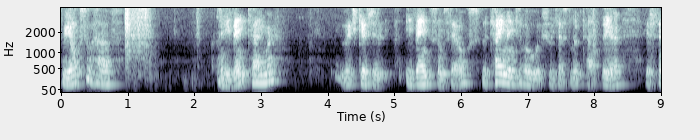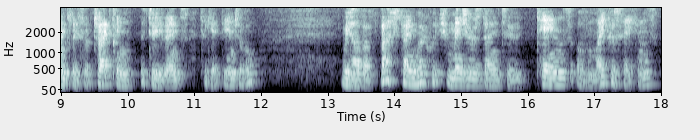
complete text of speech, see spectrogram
We also have an event timer, which gives you events themselves. The time interval, which we just looked at there, is simply subtracting the two events to get the interval. We have a fast timer, which measures down to tens of microseconds,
